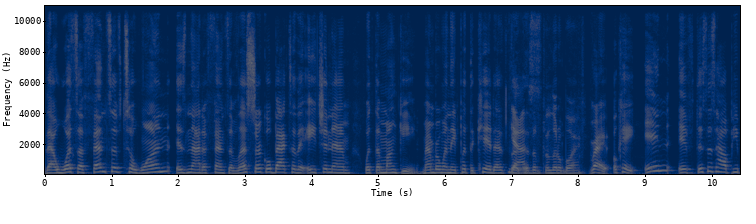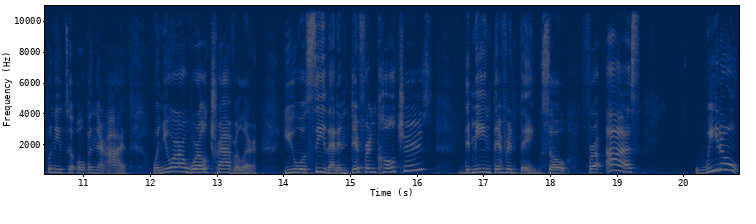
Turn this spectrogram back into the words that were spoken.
that what's offensive to one is not offensive. Let's circle back to the H and M with the monkey. Remember when they put the kid as the, Yes, the the little boy. Right. Okay. In if this is how people need to open their eyes. When you are a world traveler, you will see that in different cultures they mean different things. So for us, we don't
